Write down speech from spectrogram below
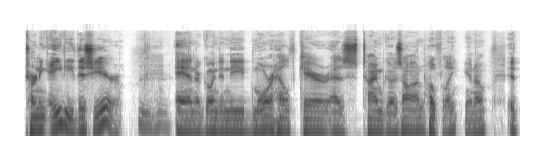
turning 80 this year mm-hmm. and are going to need more health care as time goes on, hopefully, you know, it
